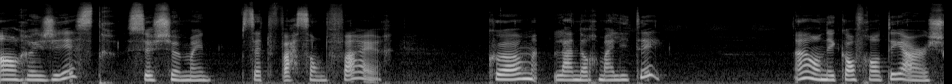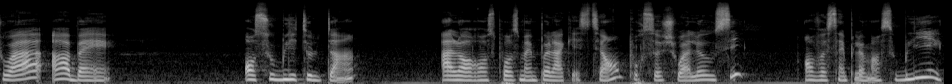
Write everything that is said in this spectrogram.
enregistre ce chemin, cette façon de faire comme la normalité. Hein, on est confronté à un choix, ah ben, on s'oublie tout le temps, alors on se pose même pas la question pour ce choix-là aussi. On va simplement s'oublier.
